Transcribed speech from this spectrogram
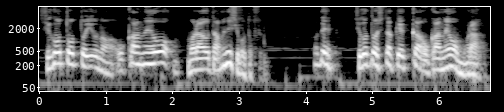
仕事というのはお金をもらうために仕事する。で、仕事した結果お金をもらう。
